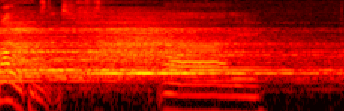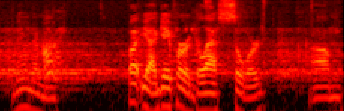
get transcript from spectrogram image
Follow commands. Uh, no, never mind. But yeah, I gave her a glass sword. Um,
